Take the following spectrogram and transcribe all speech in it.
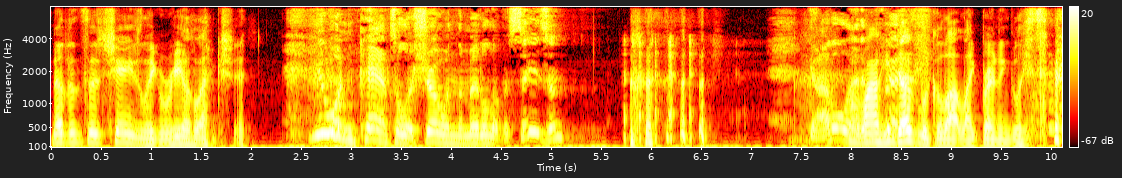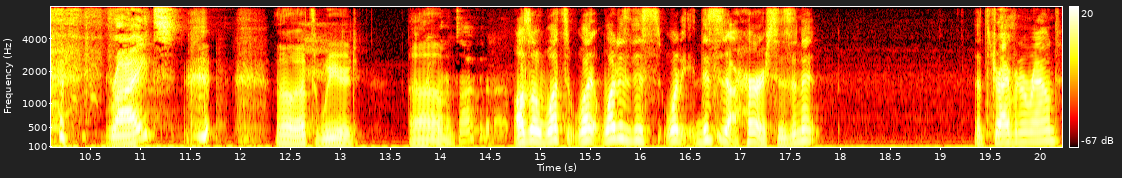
Nothing says change like re-election. You wouldn't cancel a show in the middle of a season. Gotta let Oh, wow him he does look a lot like Brendan Gleeson. Right. Oh that's weird I know what I'm talking about. also what's what what is this what this is a hearse isn't it that's driving around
